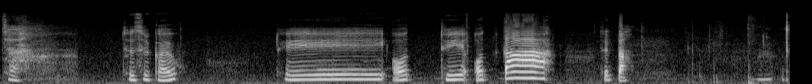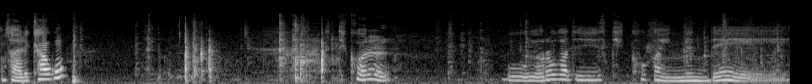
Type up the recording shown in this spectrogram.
자, 됐을까요? 되, 어, 되었다! 됐다. 자, 이렇게 하고 스티커를 뭐 여러 가지 스티커가 있는데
